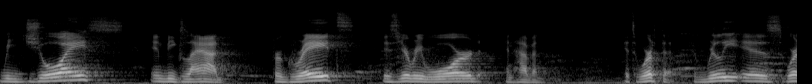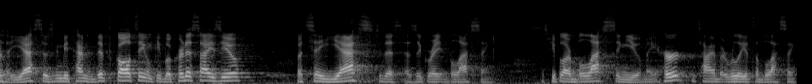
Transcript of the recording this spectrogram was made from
Rejoice and be glad, for great is your reward in heaven. It's worth it. It really is worth it. Yes, there's going to be times of difficulty when people criticize you, but say yes to this as a great blessing. Those people are blessing you. It may hurt at the time, but really it's a blessing.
